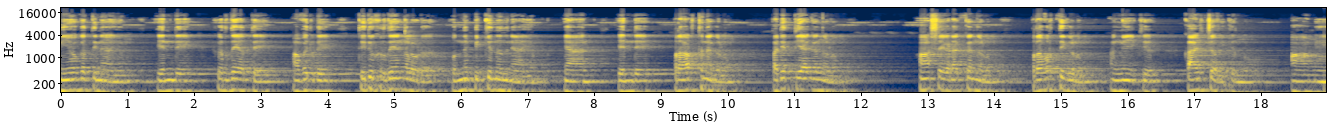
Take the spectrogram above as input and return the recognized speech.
നിയോഗത്തിനായും എന്റെ ഹൃദയത്തെ അവരുടെ തിരുഹൃദയങ്ങളോട് ഒന്നിപ്പിക്കുന്നതിനായും ഞാൻ എന്റെ പ്രാർത്ഥനകളും പരിത്യാഗങ്ങളും ആശയടക്കങ്ങളും പ്രവൃത്തികളും അങ്ങേക്ക് കാഴ്ചവെക്കുന്നു ആമേ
